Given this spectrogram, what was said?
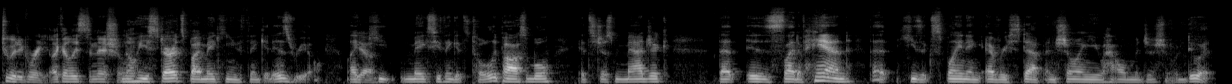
to a degree, like at least initially. No, he starts by making you think it is real. Like Yeah. he makes you think it's totally possible. It's just magic that is sleight of hand that he's explaining every step and showing you how a magician would do it.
